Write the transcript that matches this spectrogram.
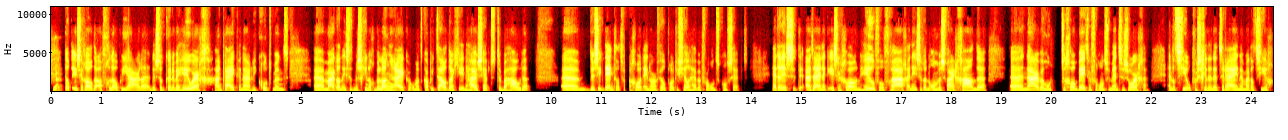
Ja. Dat is er al de afgelopen jaren. Dus dan kunnen we heel erg gaan kijken naar recruitment. Uh, maar dan is het misschien nog belangrijker om het kapitaal dat je in huis hebt te behouden. Um, dus ik denk dat we gewoon enorm veel potentieel hebben voor ons concept. Hè, er is, uiteindelijk is er gewoon heel veel vraag en is er een ommezwaai gaande uh, naar we moeten gewoon beter voor onze mensen zorgen. En dat zie je op verschillende terreinen, maar dat zie je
